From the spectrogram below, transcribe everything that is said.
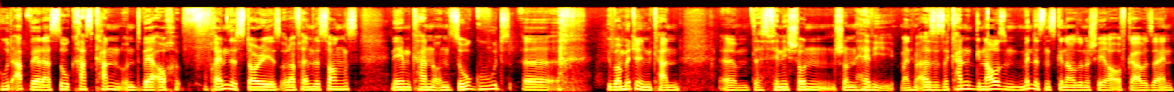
Hut ab, wer das so krass kann und wer auch fremde Stories oder fremde Songs nehmen kann und so gut äh, übermitteln kann. Ähm, das finde ich schon, schon heavy manchmal. Also es kann genauso, mindestens genauso eine schwere Aufgabe sein,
